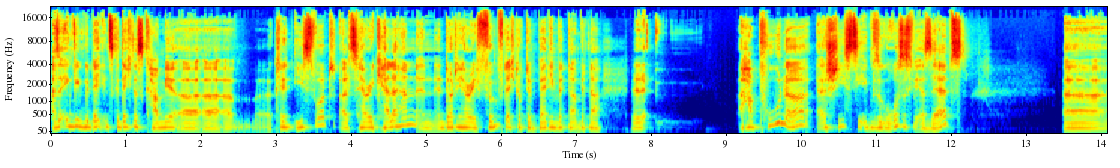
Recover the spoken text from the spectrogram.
Also irgendwie ins Gedächtnis kam mir äh, äh, Clint Eastwood als Harry Callahan in, in Dirty Harry 5, der ich glaube den Betty mit einer, mit einer, mit einer Harpune erschießt, die irgendwie so groß ist wie er selbst. Äh,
